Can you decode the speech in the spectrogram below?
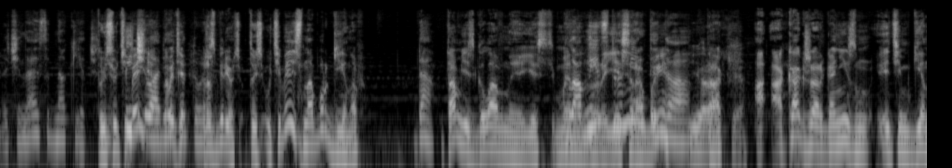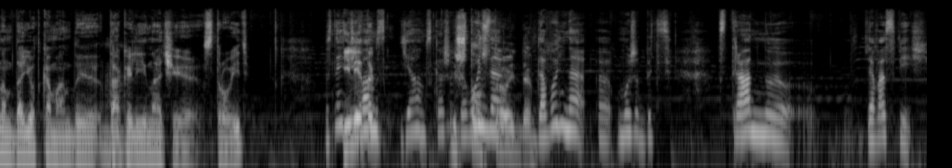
начиная с одноклеточного. То есть у тебя, И человека давайте тоже. разберемся. То есть у тебя есть набор генов, Да. там есть главные, есть менеджеры, есть рабы. да. Иерархия. А, а как же организм этим генам дает команды так или иначе строить? Вы знаете, Или вам это- я вам скажу И что довольно, строить, да? довольно, э, может быть, странную для вас вещь.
